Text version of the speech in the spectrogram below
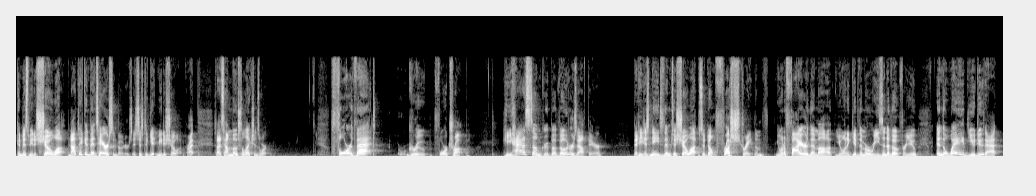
convince me to show up, not to convince Harrison voters. It's just to get me to show up, right? So that's how most elections work. For that group, for Trump, he has some group of voters out there that he just needs them to show up. So don't frustrate them. You want to fire them up. You want to give them a reason to vote for you. And the way you do that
